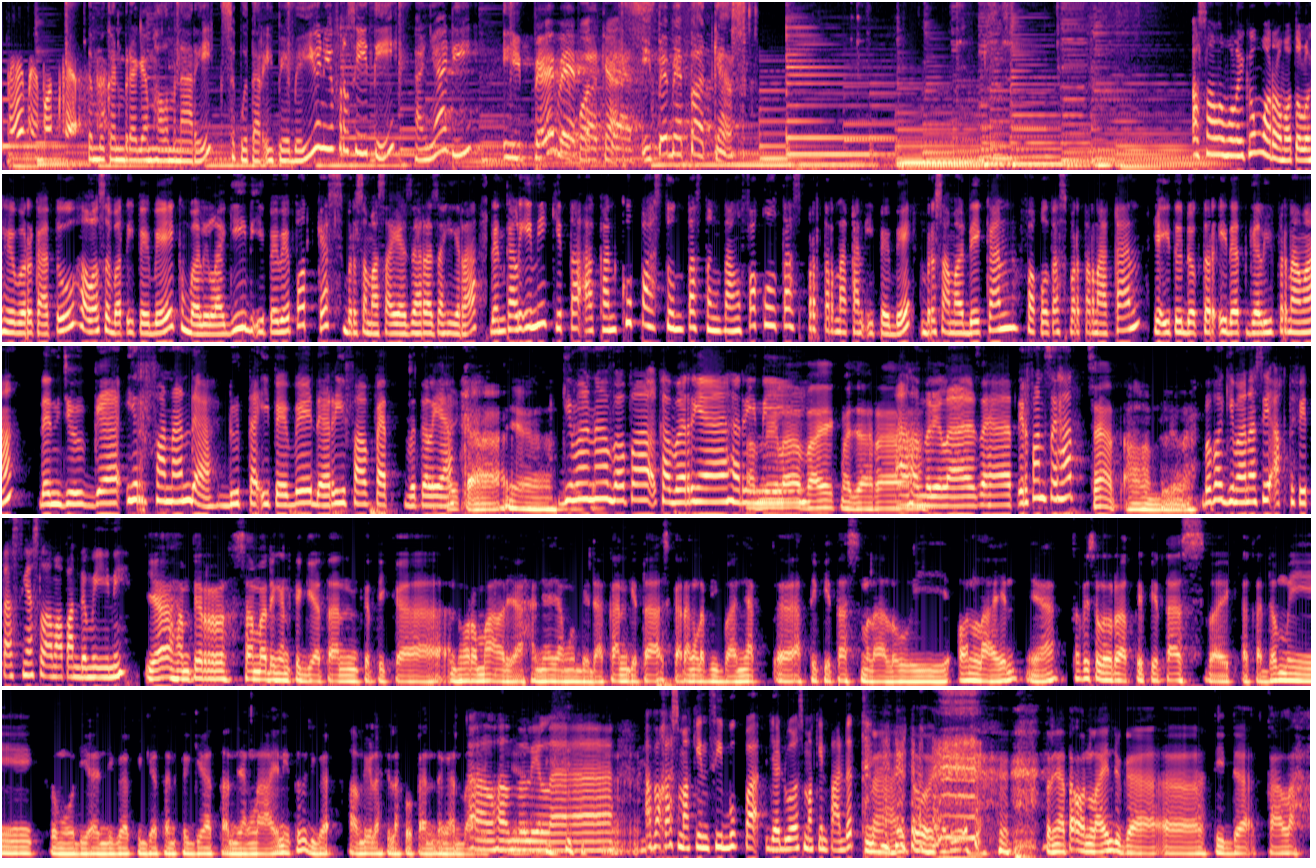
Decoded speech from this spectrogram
IPB Podcast. Temukan beragam hal menarik seputar IPB University hanya di IPB Podcast. IPB Podcast. Assalamualaikum warahmatullahi wabarakatuh. Halo sobat IPB, kembali lagi di IPB Podcast bersama saya Zahra Zahira dan kali ini kita akan kupas tuntas tentang Fakultas Peternakan IPB bersama Dekan Fakultas Peternakan yaitu Dr. Idat Galih Purnama dan juga Irfananda, Duta IPB dari Fapet, betul ya? Baik. Ya. Gimana Bapak kabarnya hari ini? Alhamdulillah baik, Mbak Zahra. Alhamdulillah sehat. Irfan sehat? Sehat, alhamdulillah. Bapak gimana sih aktivitasnya selama pandemi ini? Ya, hampir sama dengan kegiatan ketika normal ya, hanya yang membedakan kita sekarang lebih banyak eh, aktivitas melalui online ya. Tapi seluruh aktivitas baik akademik, kemudian juga kegiatan-kegiatan yang lain itu juga alhamdulillah dilakukan dengan baik. ya. Alhamdulillah. Apakah semakin sibuk Pak? Jadwal semakin padat? Nah itu jadi ternyata online juga eh, tidak kalah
